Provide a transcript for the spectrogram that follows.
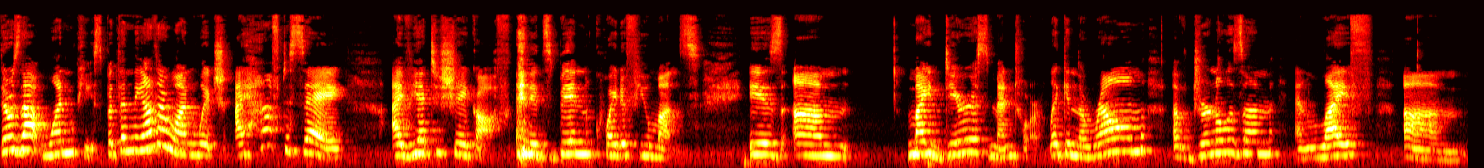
there was that one piece but then the other one which i have to say i've yet to shake off and it's been quite a few months is um my dearest mentor like in the realm of journalism and life um,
